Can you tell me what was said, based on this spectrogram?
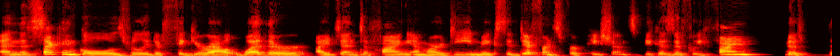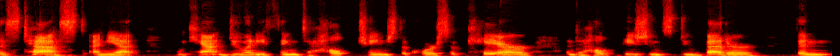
And the second goal is really to figure out whether identifying MRD makes a difference for patients. Because if we find this test and yet we can't do anything to help change the course of care and to help patients do better, then,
